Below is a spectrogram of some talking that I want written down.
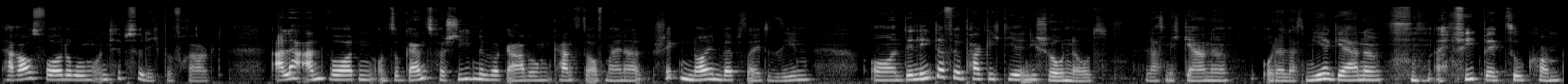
Herausforderungen und Tipps für dich befragt. Alle Antworten und so ganz verschiedene Begabungen kannst du auf meiner schicken neuen Webseite sehen. Und den Link dafür packe ich dir in die Show Notes. Lass mich gerne oder lass mir gerne ein Feedback zukommen,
